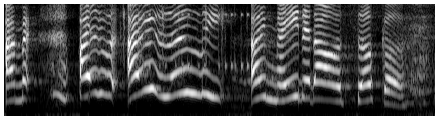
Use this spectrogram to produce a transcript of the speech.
I I I literally I made it out of sucker.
